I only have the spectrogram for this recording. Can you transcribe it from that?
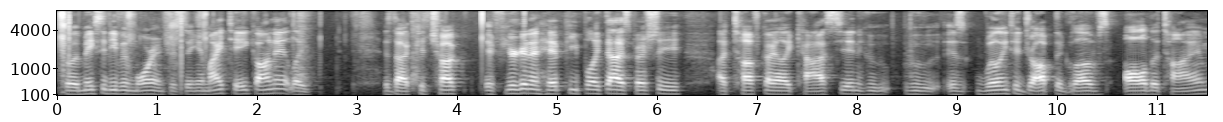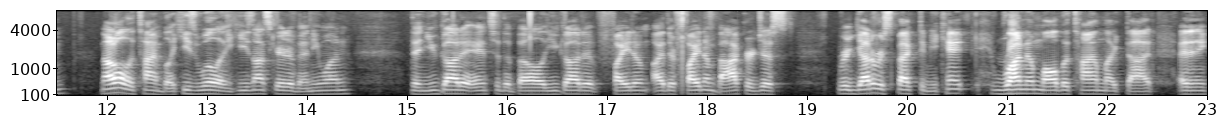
So it makes it even more interesting. And my take on it, like, is that Tkachuk, if you're gonna hit people like that, especially a tough guy like Kassian, who who is willing to drop the gloves all the time, not all the time, but like he's willing, he's not scared of anyone. Then you gotta answer the bell. You gotta fight him, either fight him back or just you gotta respect him. You can't run him all the time like that and then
